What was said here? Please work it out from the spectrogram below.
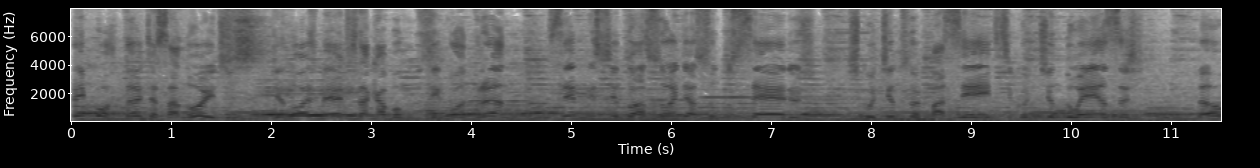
É importante essa noite que nós médicos acabamos nos encontrando sempre em situações de assuntos sérios, discutindo sobre pacientes, discutindo doenças. Então,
